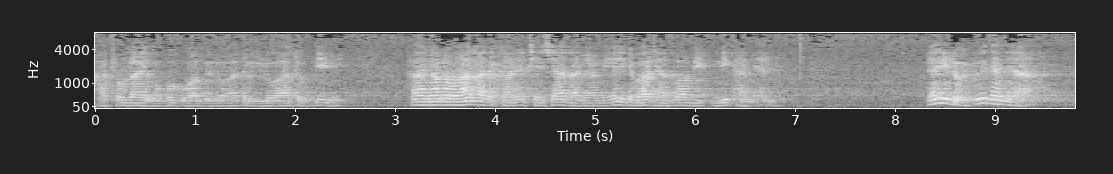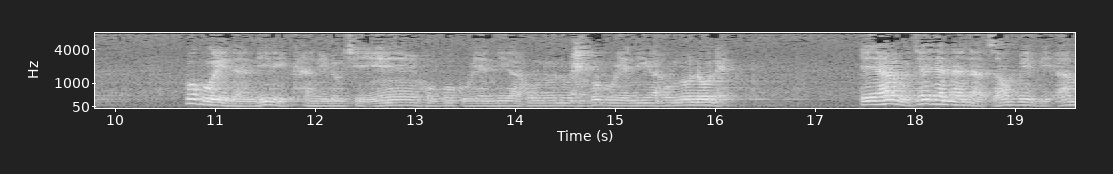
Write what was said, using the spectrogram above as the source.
အားထုတ်လိုက်ဟိုပုဂ္ဂိုလ်ကဘယ်လိုအားထုတ်ဒီလိုအားထုတ်ပြီးပြီဟာနောက်တစ်ပါးကတခါနဲ့ထင်ရှားလာပြန်ပြီအဲ့ဒီတစ်ပါးထံသွားပြီးနိခံပြန်ပြီအဲ့ဒီလိုတွေးသမျှပုဂ္ဂိုလ်ရဲ့နီးတွေခံနေလို့ရှိရင်ဟိုပုဂ္ဂိုလ်ရဲ့နီးကဟိုနိုးနိုးဒီပုဂ္ဂိုလ်ရဲ့နီးကဟိုနိုးနိုးနဲ့တရားကိုကြာကြာနာနာဇောင်းပေးပြီးအာမ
